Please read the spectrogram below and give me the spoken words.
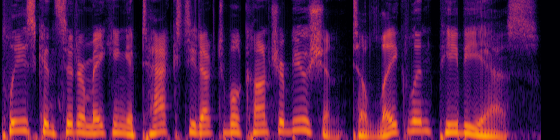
please consider making a tax-deductible contribution to Lakeland PBS.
